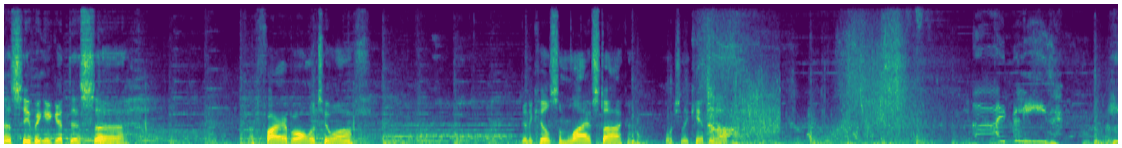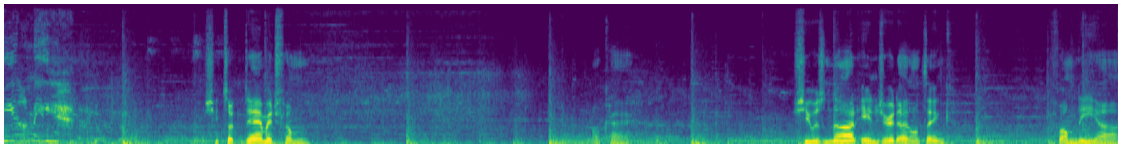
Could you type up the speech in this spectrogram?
Let's see if we can get this, uh, a fireball or two off. I'm Gonna kill some livestock, unfortunately can't be helped. I bleed. Heal me. She took damage from... Okay. She was not injured, I don't think, from the, uh,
